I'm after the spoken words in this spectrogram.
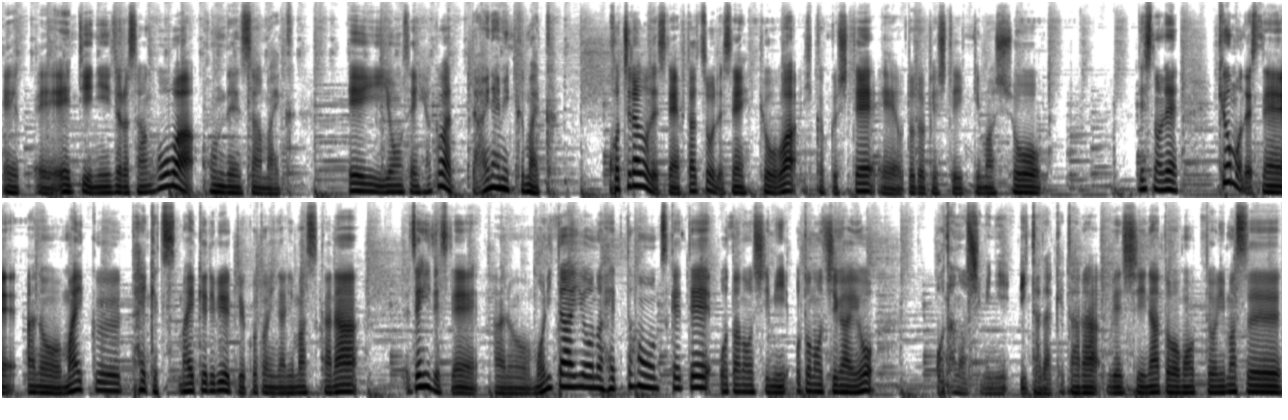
AT2035 はコンデンサーマイク、AE4100 はダイナミックマイク。こちらのですね、2つをですね、今日は比較して、お届けしていきましょう。ですので、今日もですね、あのマイク対決、マイクレビューということになりますから、ぜひですね、あのモニター用のヘッドホンをつけてお楽しみ、音の違いをお楽しみにいただけたら嬉しいなと思っております。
